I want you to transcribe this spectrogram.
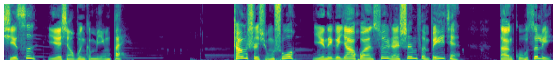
其次也想问个明白。张世雄说：“你那个丫鬟虽然身份卑贱，但骨子里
